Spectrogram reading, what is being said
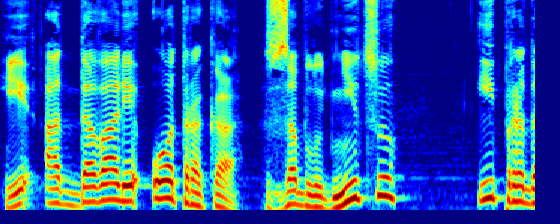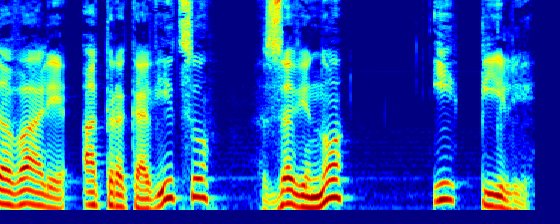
и отдавали отрока за блудницу и продавали отроковицу за вино и пили.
